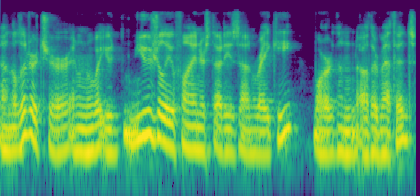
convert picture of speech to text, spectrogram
on the literature, and what you usually find are studies on Reiki more than other methods,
